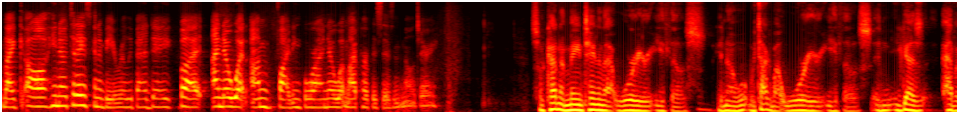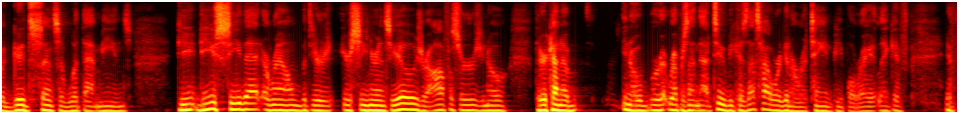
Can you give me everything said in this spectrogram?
like, oh, you know, today's going to be a really bad day, but I know what I'm fighting for. I know what my purpose is in the military. So kind of maintaining that warrior ethos. You know, we talk about warrior ethos, and you guys have a good sense of what that means. Do you, do you see that around with your your senior NCOs, your officers? You know, they're kind of, you know, re- representing that too, because that's how we're going to retain people, right? Like if if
